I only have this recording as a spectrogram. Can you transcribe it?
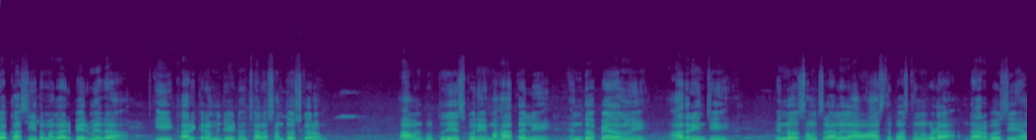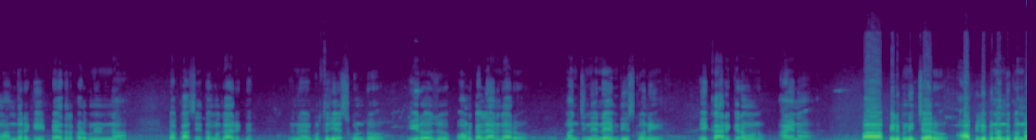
డొక్కా సీతమ్మ గారి పేరు మీద ఈ కార్యక్రమం చేయడం చాలా సంతోషకరం. ఆమెను గుర్తు చేసుకొని మహాతల్లి ఎంతో పేదలని ఆదరించి ఎన్నో సంవత్సరాలుగా ఆమె ఆస్తిపాస్తులను కూడా దారబోసి ఆమె అందరికీ పేదల కడుపు నిండిన డొక్కా సీతమ్మ గారి గుర్తు చేసుకుంటూ ఈరోజు పవన్ కళ్యాణ్ గారు మంచి నిర్ణయం తీసుకొని ఈ కార్యక్రమం ఆయన పిలుపునిచ్చారు. ఆ పిలుపునందుకున్న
